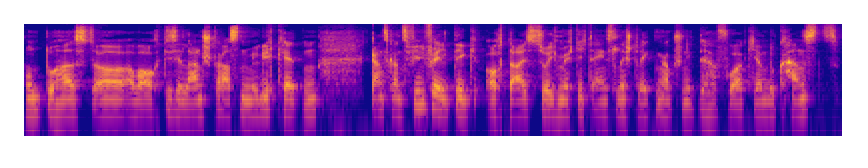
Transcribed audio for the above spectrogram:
und du hast äh, aber auch diese Landstraßenmöglichkeiten ganz, ganz vielfältig. Auch da ist so, ich möchte nicht einzelne Streckenabschnitte hervorkehren. Du kannst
